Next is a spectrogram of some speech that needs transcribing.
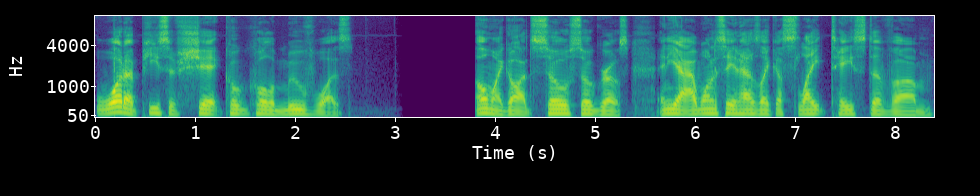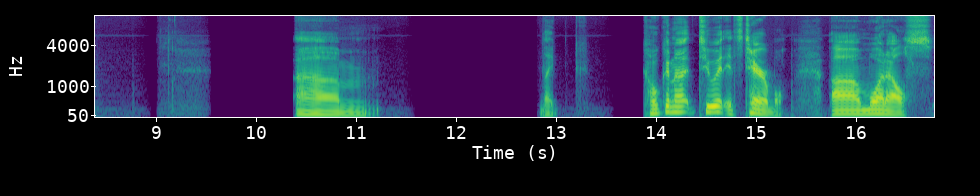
what a piece of shit Coca-Cola Move was. Oh my god, so so gross. And yeah, I want to say it has like a slight taste of um um like coconut to it. It's terrible. Um what else?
